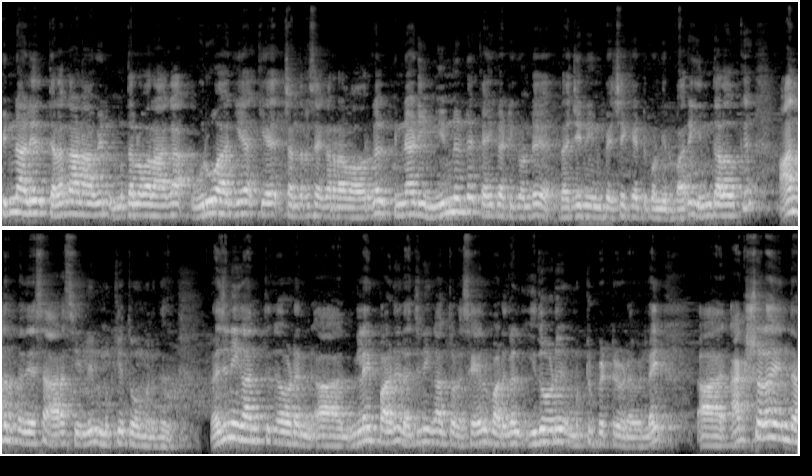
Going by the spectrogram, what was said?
பின்னாளில் தெலங்கானாவின் முதல்வராக உருவாகிய கே. சந்திரசேகர ராவ் அவர்கள் பின்னாடி நின்றுட்டு கை கட்டிக்கொண்டு ரஜினியின் பேச்சை கேட்டுக்கொண்டிருப்பார். இந்த அளவுக்கு ஆந்திர பிரதேச அரசியலில் முக்கியத்துவம் இருந்தது. ரஜினிகாந்தோட நிலைப்பாடு ரஜினிகாந்தோட செயல்பாடுகள் இதோடு முற்றுப்பெற்று விடவில்லை. ஆக்சுவலாக இந்த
